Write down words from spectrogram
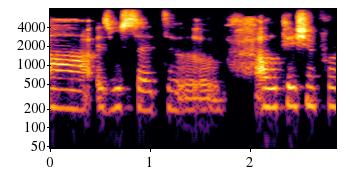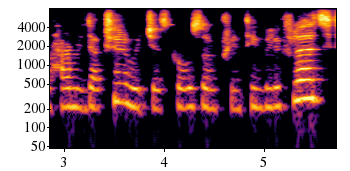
uh, as we said, uh, allocation for harm reduction, which just goes on printing leaflets,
